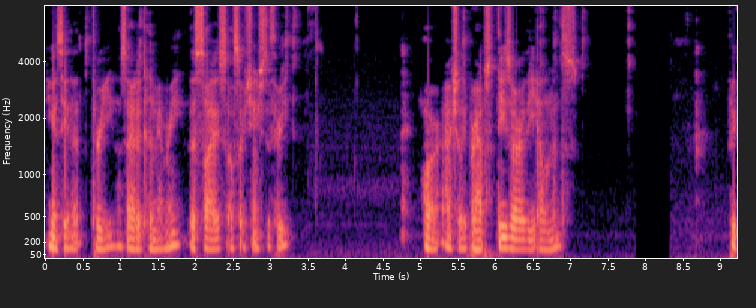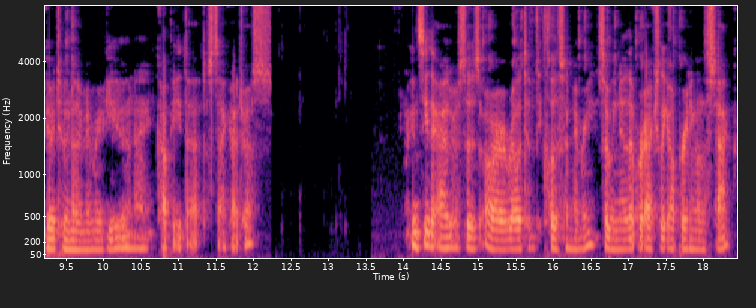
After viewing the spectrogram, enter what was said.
you can see that 3 was added to the memory. The size also changed to 3. Or actually, perhaps these are the elements if we go to another memory view and I copy that stack address, we can see the addresses are relatively close in memory, so we know that we're actually operating on the stack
